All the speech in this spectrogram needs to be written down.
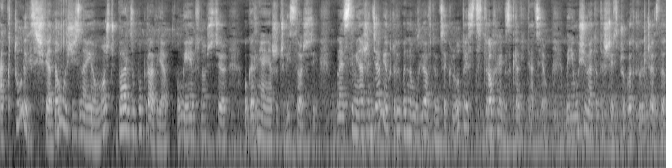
a których świadomość i znajomość bardzo poprawia umiejętność e, ogarniania rzeczywistości. No, Z tymi narzędziami, o których będę mówiła w tym cyklu, to jest trochę jak z grawitacją. My nie musimy, to też jest przykład, który często e,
